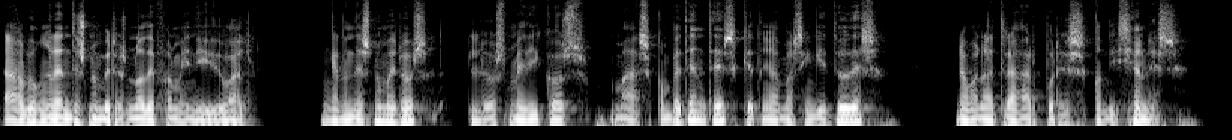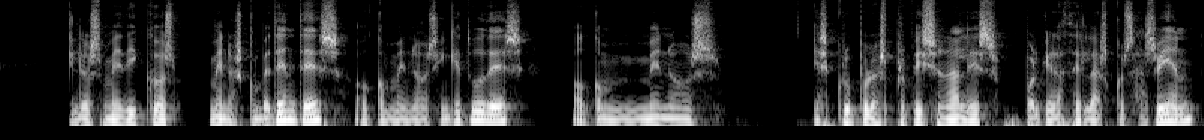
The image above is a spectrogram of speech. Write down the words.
hablo en grandes números, no de forma individual. En grandes números, los médicos más competentes, que tengan más inquietudes, no van a tragar por esas condiciones. Y los médicos menos competentes, o con menos inquietudes, o con menos escrúpulos profesionales por querer hacer las cosas bien,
